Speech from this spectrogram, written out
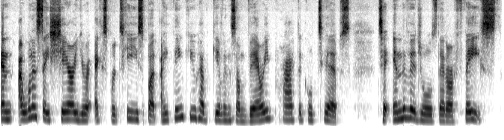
And I want to say share your expertise, but I think you have given some very practical tips to individuals that are faced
